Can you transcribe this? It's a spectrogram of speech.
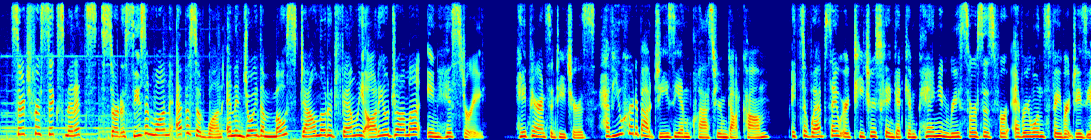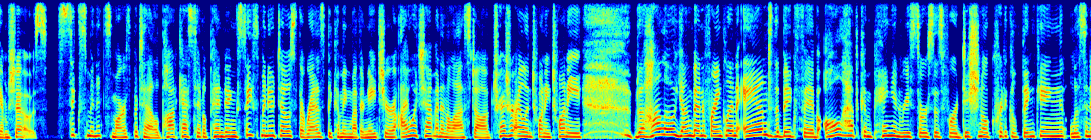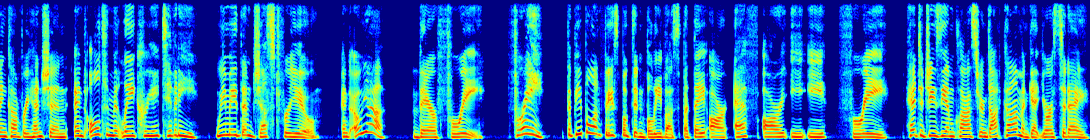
Search for Six Minutes, start a season one, episode one, and enjoy the most downloaded family audio drama in history. Hey, parents and teachers, have you heard about gzmclassroom.com? It's a website where teachers can get companion resources for everyone's favorite GZM shows. Six Minutes, Mars Patel, Podcast Title Pending, Seis Minutos, The Res, Becoming Mother Nature, Iowa Chapman and the Last Dog, Treasure Island 2020, The Hollow, Young Ben Franklin, and The Big Fib all have companion resources for additional critical thinking, listening comprehension, and ultimately creativity. We made them just for you. And oh yeah, they're free. Free! The people on Facebook didn't believe us, but they are F R E E free. Head to gzmclassroom.com and get yours today.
